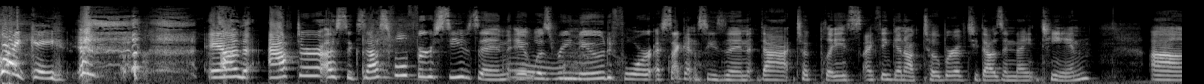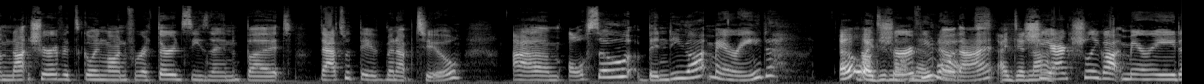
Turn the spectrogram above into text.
Crikey! and after a successful first season, it was renewed for a second season that took place, I think, in October of 2019. Um, not sure if it's going on for a third season, but that's what they've been up to. Um, also, Bindi got married. Oh, I Not did sure not if you know that. I did not. She actually got married.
